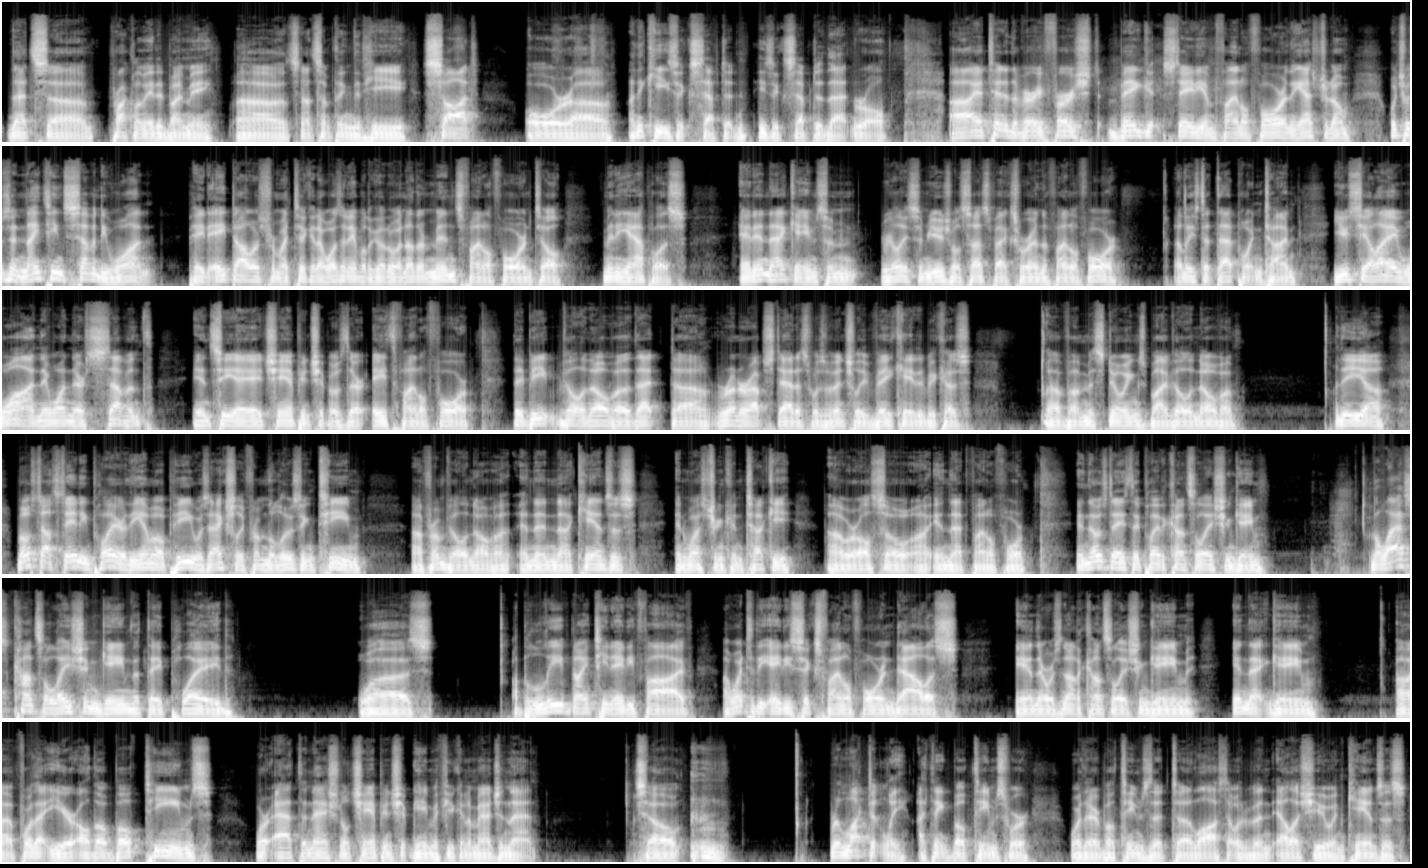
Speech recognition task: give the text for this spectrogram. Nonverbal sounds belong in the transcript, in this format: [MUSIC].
that's uh, proclamated by me. Uh, it's not something that he sought, or uh, I think he's accepted. He's accepted that role. Uh, I attended the very first big stadium Final Four in the Astrodome, which was in 1971. Paid eight dollars for my ticket. I wasn't able to go to another men's Final Four until Minneapolis, and in that game, some really some usual suspects were in the Final Four, at least at that point in time. UCLA won. They won their seventh NCAA championship. It was their eighth Final Four. They beat Villanova. That uh, runner up status was eventually vacated because of uh, misdoings by Villanova. The uh, most outstanding player, the MOP, was actually from the losing team uh, from Villanova. And then uh, Kansas and Western Kentucky uh, were also in that Final Four. In those days, they played a consolation game. The last consolation game that they played was, I believe, 1985. I went to the 86 Final Four in Dallas, and there was not a consolation game in that game uh, for that year, although both teams were at the national championship game, if you can imagine that. So, [CLEARS THROAT] reluctantly, I think both teams were, were there. Both teams that uh, lost, that would have been LSU and Kansas.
